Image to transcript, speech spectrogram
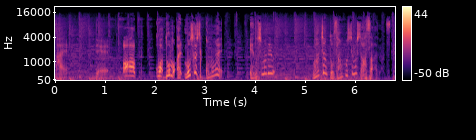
はい。であわどうも。あれもしかしてこの前江ノ島でワンちゃんとお散歩してました？朝。なんつって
